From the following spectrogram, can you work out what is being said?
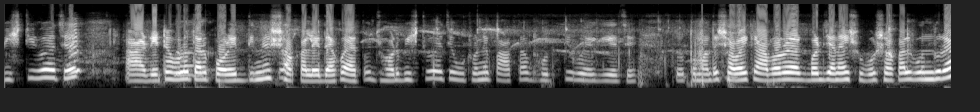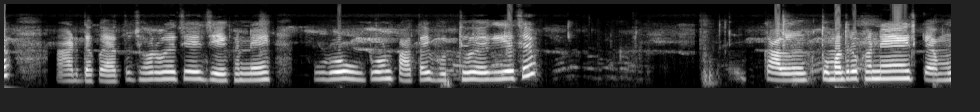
বৃষ্টি হয়েছে। আর এটা হলো তার পরের দিনের সকালে। দেখো, এত ঝড় বৃষ্টি হয়েছে, উঠোনে পাতা ভর্তি হয়ে গিয়েছে। তো তোমাদের সবাইকে আবারও একবার জানাই শুভ সকাল, বন্ধুরা। আর দেখো, এত ঝড় হয়েছে যে এখানে পুরো উঠোন পাতায় ভর্তি হয়ে গিয়েছে। কাল তোমাদের ওখানে কেমন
